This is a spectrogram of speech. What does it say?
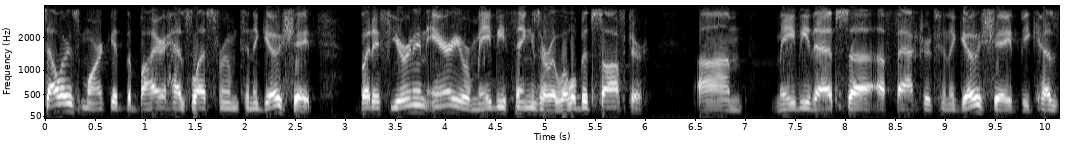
seller's market, the buyer has less room to negotiate. But if you're in an area where maybe things are a little bit softer, um, maybe that's a, a factor to negotiate because,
